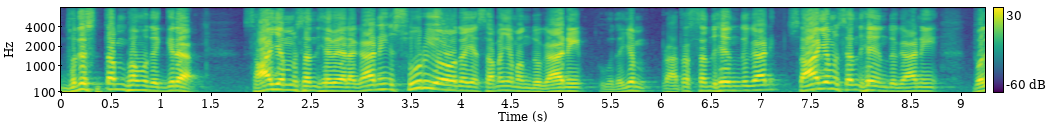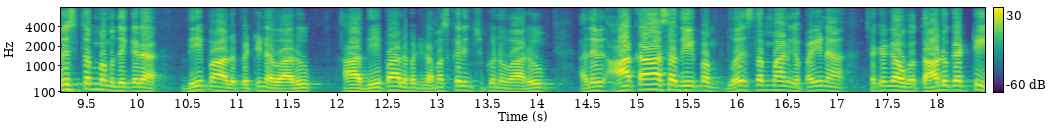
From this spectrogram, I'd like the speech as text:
ధ్వజస్తంభము దగ్గర సాయం సంధ్య వేళ కానీ సూర్యోదయ సమయమందు కానీ ఉదయం ప్రాతసంధ్యందు కానీ సాయం సంధ్యందు కానీ ధ్వజస్తంభము దగ్గర దీపాలు పెట్టిన వారు ఆ దీపాలు బట్టి నమస్కరించుకున్న వారు అదే ఆకాశ దీపం ధ్వజస్తంభానికి పైన చక్కగా ఒక తాడు కట్టి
